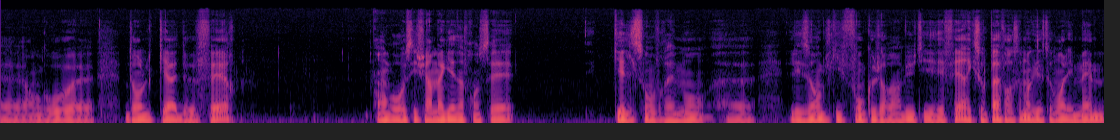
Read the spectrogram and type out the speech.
Euh, en gros, euh, dans le cas de faire, en gros, si je suis un magasin français, quels sont vraiment les angles qui font que j'aurais envie d'utiliser faire et qui ne sont pas forcément exactement les mêmes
